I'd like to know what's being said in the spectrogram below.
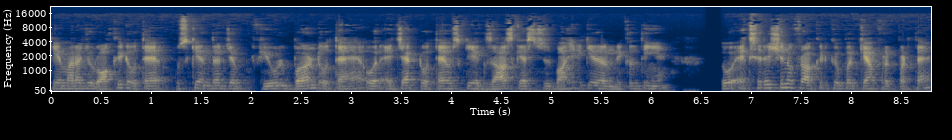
कि हमारा जो रॉकेट होता है, उसके अंदर जब फ्यूल बर्न होता है और एजेक्ट होता है, उसकी एग्जॉस्ट गैसेज बाहर की तरफ़ निकलती हैं तो एक्सलेशन ऑफ़ रॉकेट के ऊपर क्या फ़र्क पड़ता है?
